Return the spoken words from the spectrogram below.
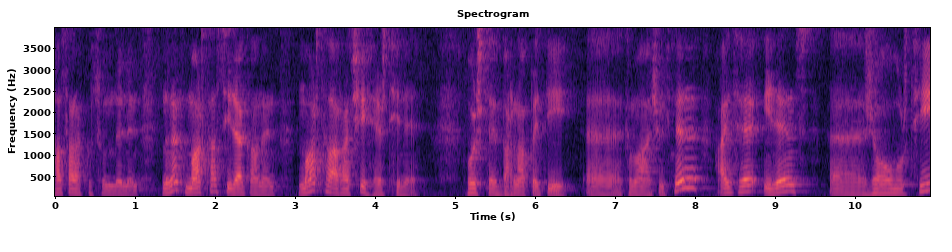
հասարակություններ են նրանք մարդասիրական են մարդը առաջի հերթին է ոչ թե բռնապետի կմահաճույքները այլ թե իրենց ժողովրդի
